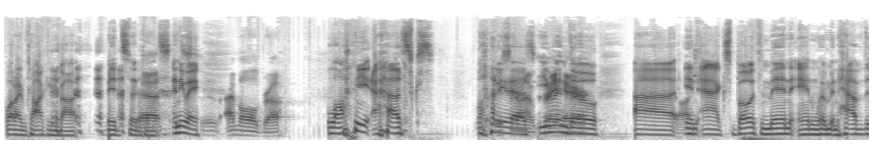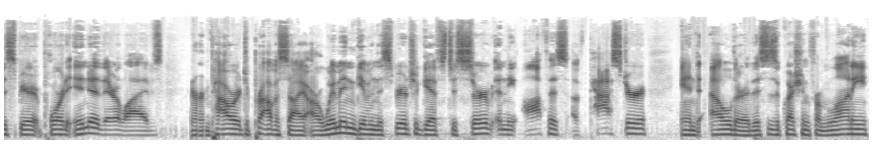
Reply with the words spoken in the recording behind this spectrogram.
what I'm talking about mid sentence. anyway, I'm old, bro. Lonnie asks, Lonnie asks, even hair. though uh, in Acts both men and women have the Spirit poured into their lives and are empowered to prophesy, are women given the spiritual gifts to serve in the office of pastor and elder? This is a question from Lonnie.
